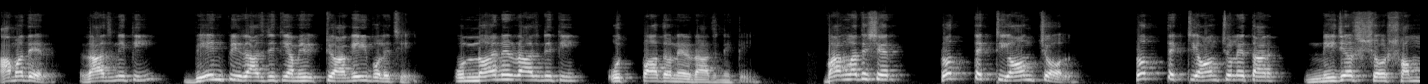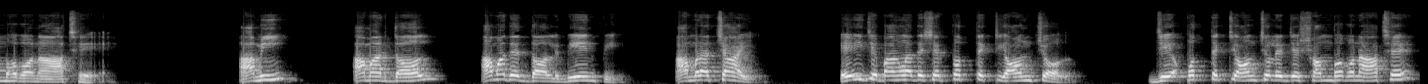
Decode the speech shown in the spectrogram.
আমাদের রাজনীতি, বিএনপির রাজনীতি আমি একটু আগেই বলেছি, উন্নয়নের রাজনীতি, উৎপাদনের রাজনীতি। বাংলাদেশের প্রত্যেকটি অঞ্চল, প্রত্যেকটি অঞ্চলে তার নিজস্ব সম্ভাবনা আছে। আমি, আমার দল, আমাদের দল বিএনপি, আমরা চাই এই যে বাংলাদেশের প্রত্যেকটি অঞ্চল, যে প্রত্যেকটি অঞ্চলের যে সম্ভাবনা আছে,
